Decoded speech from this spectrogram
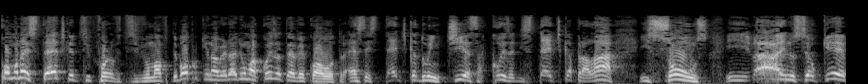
Como na estética de se, for, de se filmar futebol, porque na verdade uma coisa tem a ver com a outra. Essa estética doentia, essa coisa de estética pra lá, e sons, e ai, não sei o quê.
